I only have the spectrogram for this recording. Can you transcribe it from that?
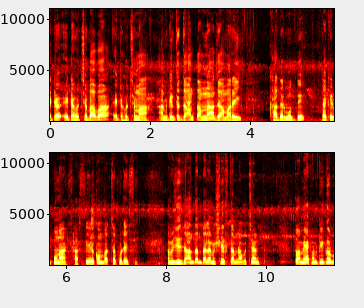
এটা এটা হচ্ছে বাবা, এটা হচ্ছে মা। আমি কিন্তু জানতাম না যে আমার এই খাদের মধ্যে টাকির পোনা ছাড়ছে, এরকম বাচ্চা ফুটাইছে। আমি যদি জানতাম তাহলে আমি সেচতাম না, বুঝছেন? তো আমি এখন কি করব?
